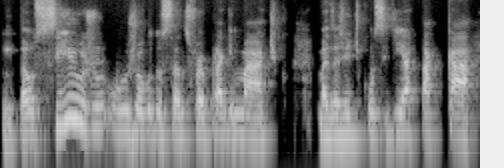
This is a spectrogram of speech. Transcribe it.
Então, se o, o jogo do Santos for pragmático, mas a gente conseguir atacar,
